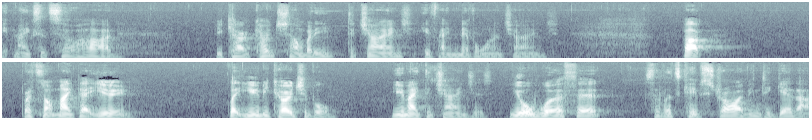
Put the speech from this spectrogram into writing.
it makes it so hard. You can't coach somebody to change if they never want to change. But let's not make that you. Let you be coachable. You make the changes. You're worth it. So let's keep striving together.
